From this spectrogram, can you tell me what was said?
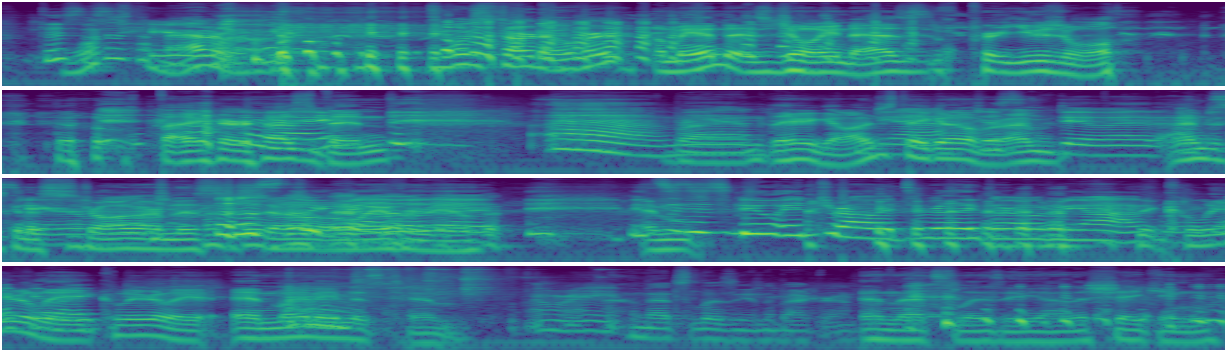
this What is is the terrible. matter with you? Do you want to start over? Amanda is joined as per usual by her Right. husband. Oh, Brian. man. There you go. I'm just Yeah, taking over. Just I'm do it. I'm just gonna strong arm this show go away with from him. it. It's And- this new intro. It's really throwing me off. Like, clearly, like- clearly. And my name is Tim, All right. And that's Lizzie in the background. and that's Lizzie. Yeah, the shaking.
